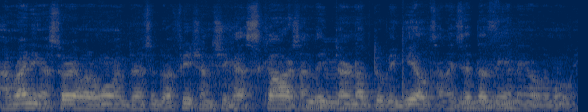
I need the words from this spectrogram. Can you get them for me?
"I'm writing a story about a woman that turns into a fish, and she has scars, and they turn out to be gills." And I said, "That's the ending of the movie."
